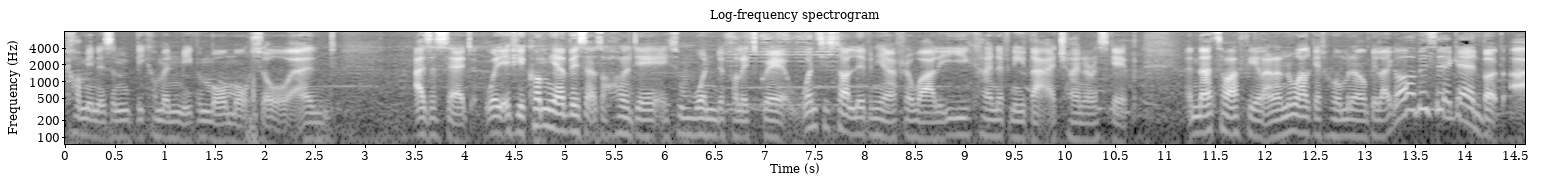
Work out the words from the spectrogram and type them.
communism becoming even more and more so. And as I said, if you come here visit as a holiday, it's wonderful, it's great. Once you start living here after a while, you kind of need that China escape. And that's how I feel. And I know I'll get home and I'll be like, oh, I'll miss it again. But I,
